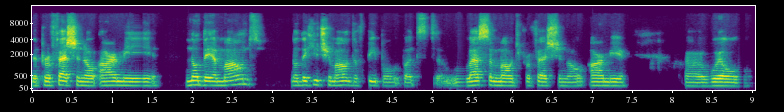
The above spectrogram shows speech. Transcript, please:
the professional army, not the amount, not the huge amount of people, but less amount professional army uh, will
